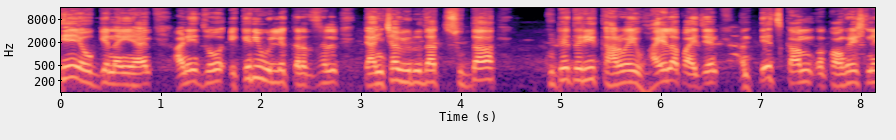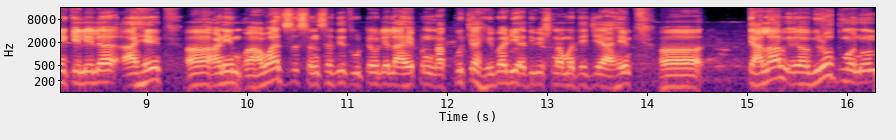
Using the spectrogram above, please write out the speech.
ते योग्य नाही आहे आणि जो एकेरी उल्लेख करत असेल त्यांच्या विरोधात सुद्धा कुठेतरी कारवाई व्हायला पाहिजे. आणि तेच काम काँग्रेसने केलेलं आहे. आणि आवाज संसदेत उठवलेला आहे. पण नागपूरच्या हिवाळी अधिवेशनामध्ये जे आहे त्याला विरोध म्हणून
